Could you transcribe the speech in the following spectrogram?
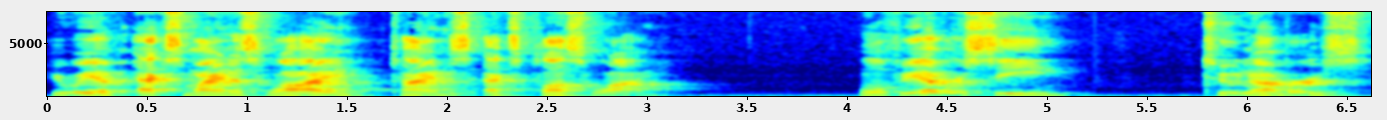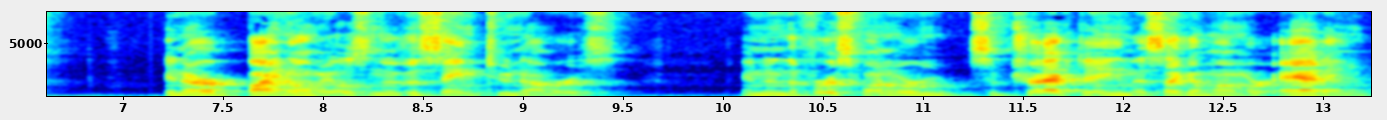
Here we have x minus y times x plus y. Well, if we ever see two numbers in our binomials, and they're the same two numbers, and in the first one we're subtracting, the second one we're adding,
